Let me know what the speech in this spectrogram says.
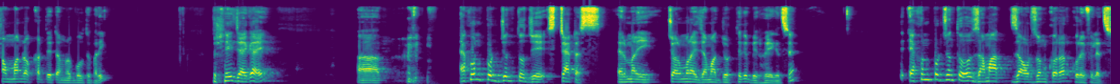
সম্মান রক্ষার্থে এটা আমরা বলতে পারি। তো সেই জায়গায় এখন পর্যন্ত যে স্ট্যাটাস, এর মানে চরমনাই জামাত জোট থেকে বের হয়ে গেছে, এখন পর্যন্ত জামাত যা অর্জন করার করে ফেলেছে।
